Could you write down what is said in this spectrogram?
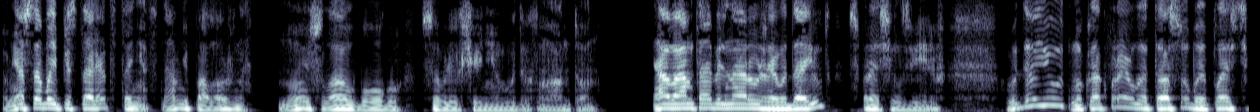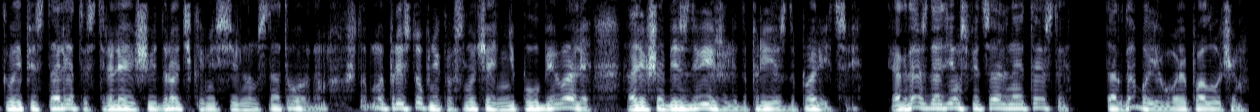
У меня с собой пистолета-то нет, нам не положено». «Ну и слава богу», — с облегчением выдохнул Антон. «А вам табельное оружие выдают?» — спросил Зверев. Выдают, но, как правило, это особые пластиковые пистолеты, стреляющие дротиками с сильным снотворным, чтобы мы преступников случайно не поубивали, а лишь обездвижили до приезда полиции. Когда сдадим специальные тесты, тогда боевое получим.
